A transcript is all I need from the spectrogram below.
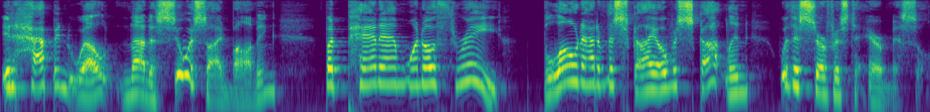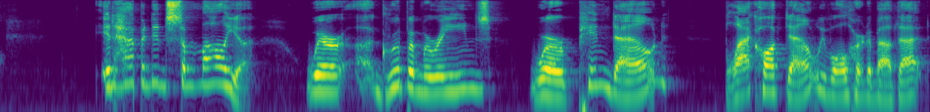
It happened, well, not a suicide bombing, but Pan Am 103, blown out of the sky over Scotland with a surface to air missile. It happened in Somalia, where a group of Marines were pinned down, Black Hawk Down, we've all heard about that.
